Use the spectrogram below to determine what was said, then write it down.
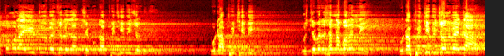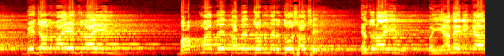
এতগুলা ইউটিউবে চলে যাচ্ছে, গোটা পৃথিবী চলবে। গোটা পৃথিবী। বুঝতে পেরেছেন না পারেননি গোটা পৃথিবী চলবে এটা। বেজন্মা ইসরায়েল বাপ মাদের তাদের জন্মের দোষ আছে। ইসরায়েল ওই আমেরিকার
